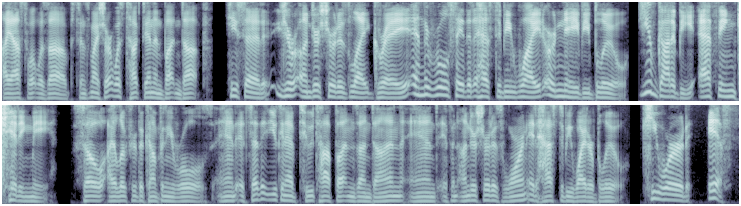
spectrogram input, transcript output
I asked what was up, since my shirt was tucked in and buttoned up. He said, Your undershirt is light gray, and the rules say that it has to be white or navy blue. You've got to be effing kidding me. So I looked through the company rules, and it said that you can have two top buttons undone, and if an undershirt is worn, it has to be white or blue. Keyword if.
